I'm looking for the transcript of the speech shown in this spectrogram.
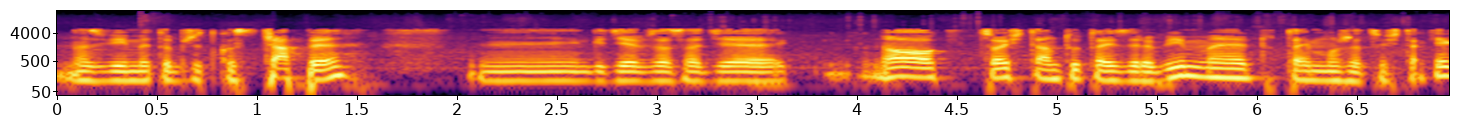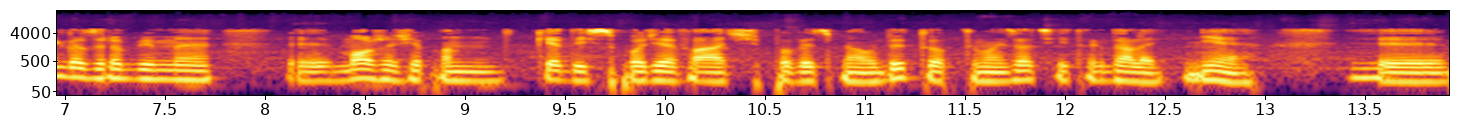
nazwijmy to brzydko z czapy. Y, gdzie w zasadzie no coś tam tutaj zrobimy, tutaj może coś takiego zrobimy, y, może się pan kiedyś spodziewać powiedzmy audytu, optymalizacji i tak dalej. Nie. Y,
